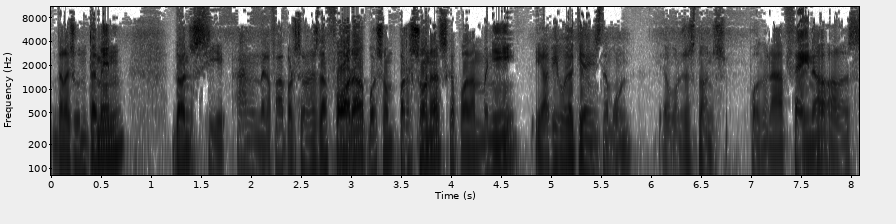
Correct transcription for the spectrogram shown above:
de l'Ajuntament doncs si han d'agafar persones de fora doncs són persones que poden venir i a viure aquí a Arenys de Munt llavors doncs, poden donar feina a les,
